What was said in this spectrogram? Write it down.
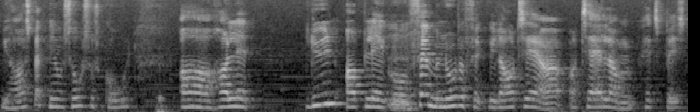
Vi har også været nede hos skole og holde et lynoplæg, og fem minutter fik vi lov til at, at tale om Headspace.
